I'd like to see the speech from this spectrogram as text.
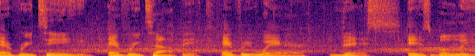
Every team, every topic, everywhere. This is Believe.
